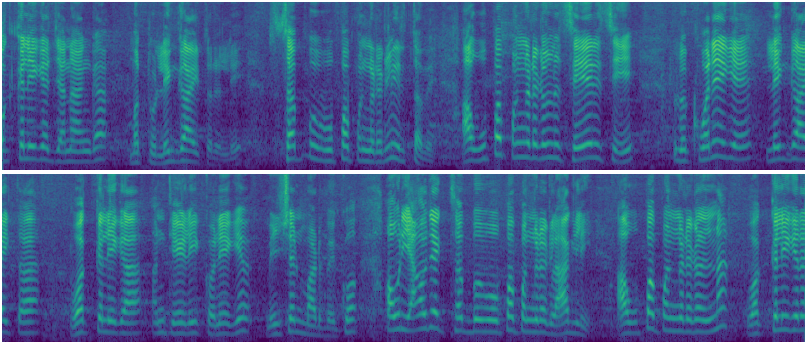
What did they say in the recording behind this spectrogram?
ಒಕ್ಕಲಿಗ ಜನಾಂಗ ಮತ್ತು ಲಿಂಗಾಯತರಲ್ಲಿ ಸಬ್ ಉಪ ಪಂಗಡಗಳು ಇರ್ತವೆ. ಆ ಉಪ ಪಂಗಡಗಳನ್ನ ಸೇರಿಸಿ ಕೊನೆಗೆ ಲಿಂಗಾಯತ, ಒಕ್ಕಲಿಗ ಅಂಥೇಳಿ ಕೊನೆಗೆ ಮೆನ್ಷನ್ ಮಾಡಬೇಕು. ಅವ್ರು ಯಾವುದೇ ಸಬ್ ಉಪ ಪಂಗಡಗಳಾಗಲಿ ಆ ಉಪ ಪಂಗಡಗಳನ್ನ ಒಕ್ಕಲಿಗರ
